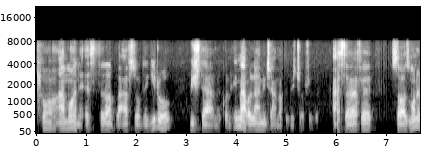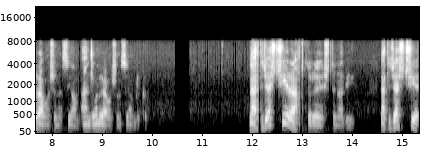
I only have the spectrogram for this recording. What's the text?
تو امان استراب و افسردگی رو بیشتر می‌کنه. این مقاله همین چند وقت پیش چاپ شده. از طرف سازمان روانشناسی هم انجمن روانشناسی آمریکا. نتیجهش چیه رفتار اجتنابی؟ نتیجهش چیه؟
